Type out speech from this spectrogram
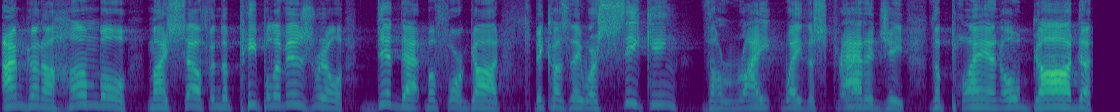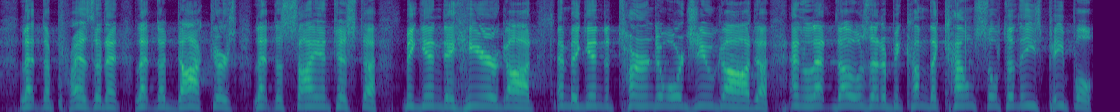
I'm going to humble myself. And the people of Israel did that before God because they were seeking the right way, the strategy, the plan. Oh God, uh, let the president, let the doctors, let the scientists uh, begin to hear God and begin to turn towards you, God, uh, and let those that have become the counsel to these people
